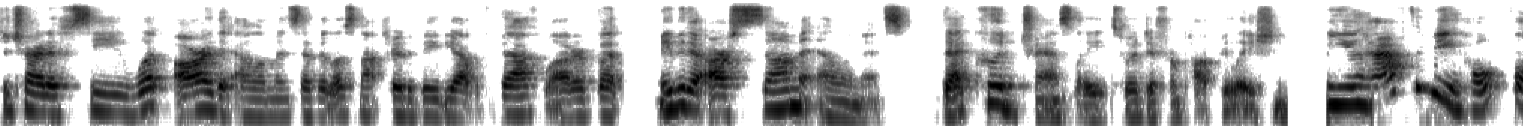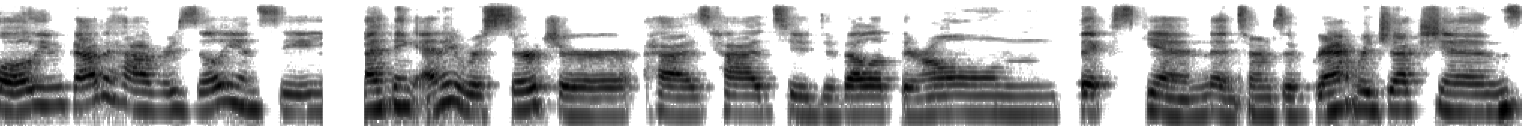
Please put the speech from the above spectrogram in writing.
to try to see what are the elements of it. Let's not throw the baby out with the bathwater, but maybe there are some elements that could translate to a different population. You have to be hopeful. You've got to have resiliency. I think any researcher has had to develop their own thick skin in terms of grant rejections,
